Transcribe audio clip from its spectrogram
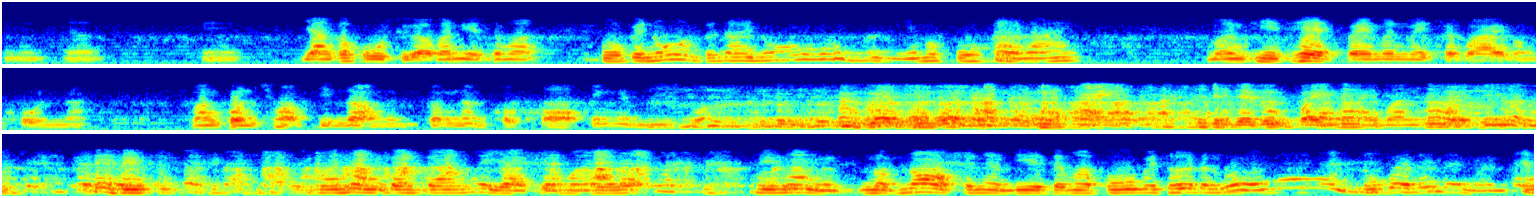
อืมอืม อย่างเขาปูเสือวันนี้สมมติปูไปโน่นก็ได้โน่นอย่ามาปูเข้าร้ายบางทีเทศไปมันไม่สบายบางคนนะบางคนชอบกินเหล้ามันต้องนั่งขอขอบอย่างนั้นดีกว่านั่งง่ายจะได้ลุกไปง่ายมาง่ายดีมานั่งกลางๆไม่อยากจะมาแล้วให้นั่งนอกๆเป็นอย่างดีแต่มาปูไปเถอะทางโน้นปูไปนั่นเหมือนปู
